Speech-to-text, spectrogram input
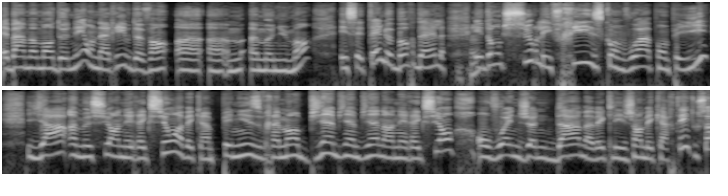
Et ben, à un moment donné, on arrive devant un, un, un monument, et c'était le bordel. Uh-huh. Et donc, sur les frises qu'on voit à Pompéi, il y a un monsieur en érection, avec un pénis vraiment bien, bien, bien en érection. On voit une jeune dame avec les jambes écartées et tout ça.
